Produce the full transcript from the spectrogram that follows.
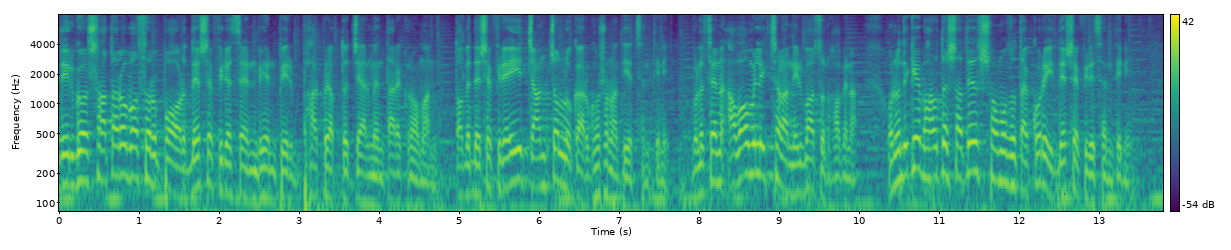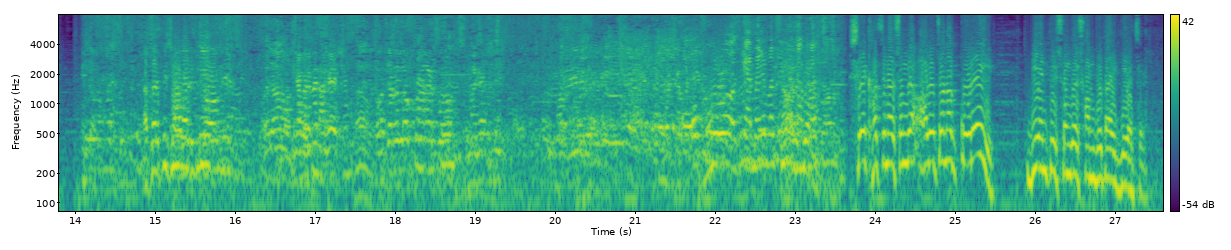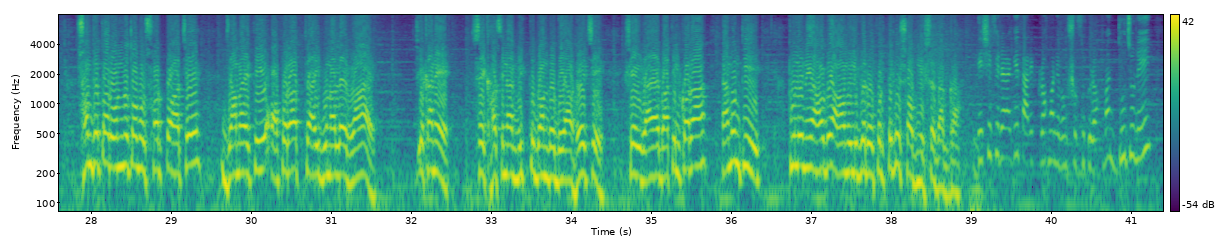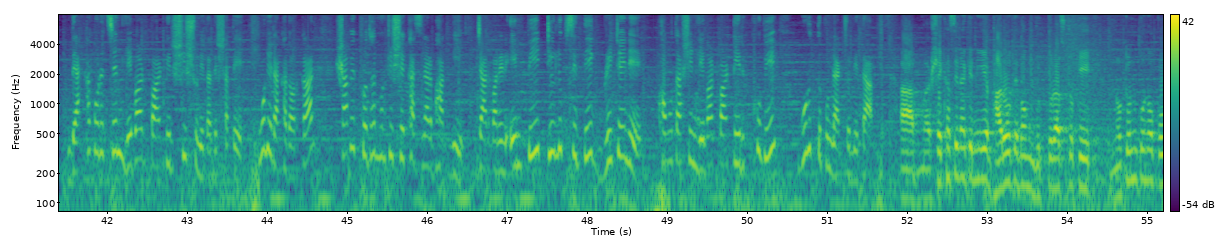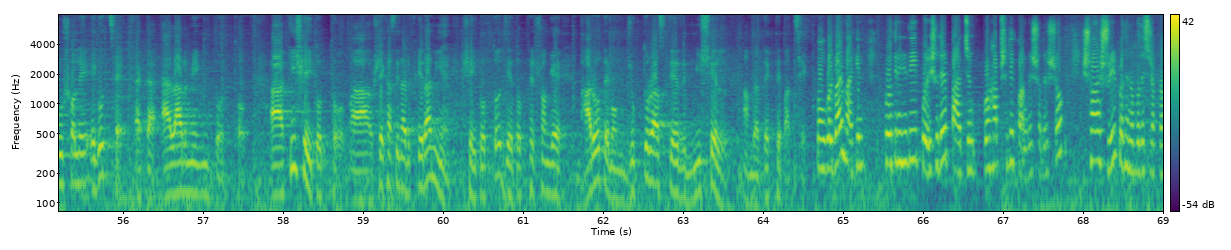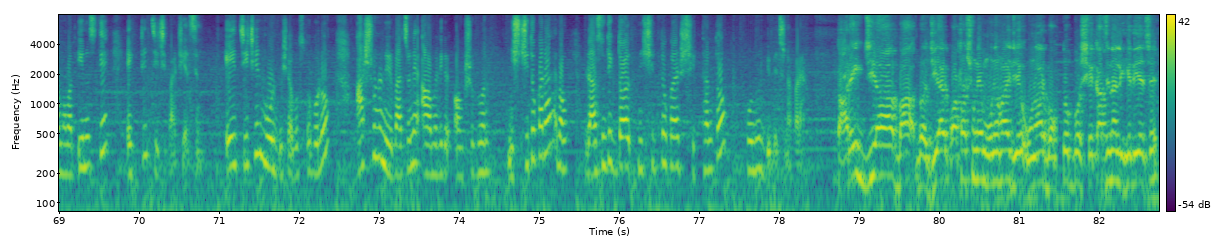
দীর্ঘ সতেরো বছর পর দেশে ফিরেছেন বিএনপির ভারপ্রাপ্ত চেয়ারম্যান তারেক রহমান। তবে দেশে ফিরেই চাঞ্চল্যকার ঘোষণা দিয়েছেন তিনি। বলেছেন আওয়ামী লীগ ছাড়া নির্বাচন হবে না। অন্যদিকে ভারতের সাথে সমঝোতা করেই দেশে ফিরেছেন তিনি। প্লিজ শেখ হাসিনার সঙ্গে আলোচনা করেই বিএনপির সঙ্গে সমঝোতায় গিয়েছে। সমঝোতার অন্যতম শর্ত আছে জামায়াতি অপরাধ ট্রাইব্যুনালের রায় যেখানে শেখ হাসিনার মৃত্যুদণ্ড দেওয়া হয়েছে সেই রায় বাতিল করা এমনকি তুলে নেওয়া হবে আওয়ামী লীগের ওপর থেকে সব নিষেধাজ্ঞা। দেশে ফেরার আগে তারেক রহমান এবং শফিকুর রহমান দুজনেই দেখা করেছেন লেবার পার্টির শীর্ষ নেতাদের সাথে। মনে রাখা দরকার সাবেক প্রধানমন্ত্রী শেখ হাসিনার ভাগ্নি চারবারের এমপি টিউলিপ সিদ্দিক ব্রিটেনে ক্ষমতাসীন লেবার পার্টির খুবই গুরুত্বপূর্ণ একজন নেতা। আহ, শেখ হাসিনাকে নিয়ে ভারত এবং যুক্তরাষ্ট্র কি নতুন কোনো কৌশলে এগোচ্ছে? একটা অ্যালার্মিং তথ্য। কি সেই তথ্য? শেখ হাসিনার ফেরা নিয়ে সেই তথ্য, যে তথ্যের সঙ্গে ভারত এবং যুক্তরাষ্ট্রের মিশেল আমরা দেখতে পাচ্ছি। মঙ্গলবার মার্কিন প্রতিনিধি পরিষদের পাঁচজন প্রভাবশালী কংগ্রেস সদস্য সরাসরি প্রধান উপদেষ্টা ডক্টর মোহাম্মদ ইউনুসকে একটি চিঠি পাঠিয়েছেন। এই চিঠির মূল বিষয়বস্তু হলো আসন্ন নির্বাচনে আওয়ামী লীগের অংশগ্রহণ নিশ্চিত করা এবং রাজনৈতিক দল নিষিদ্ধ করার সিদ্ধান্ত পুনর্বিবেচনা করা। তারেক জিয়া বা জিয়ার কথা শুনে মনে হয় যে ওনার বক্তব্য শেখ হাসিনা লিখে দিয়েছে।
